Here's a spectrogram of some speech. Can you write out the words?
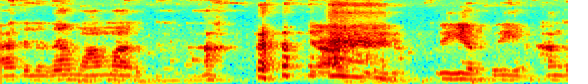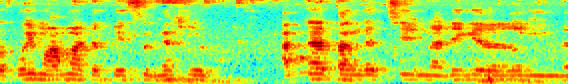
அதுல தான் மாமா யாருக்கு? பிரியா பிரியா அங்க போய் மாமாட்ட பேசுங்க. அக்கா தங்கச்சி நடிகர்கள் இந்த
